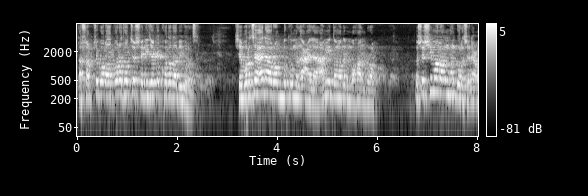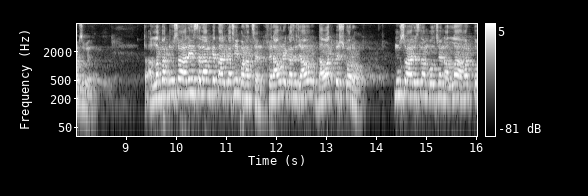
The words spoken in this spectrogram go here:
তার সবচেয়ে বড় অপরাধ হচ্ছে সে নিজেকে খোদা দাবি করেছে। সে বলেছে আয়না রব্ব কুমুল আয়লা আমি তোমাদের মহান রব। তো সে সীমা লঙ্ঘন করেছে, নাউজুবিল্লাহ। তো আল্লাপাক মুসা আলি ইসলামকে তার কাছেই পাঠাচ্ছেন, ফেরাউনের কাছে যাও, দাওয়াত পেশ করো। মুসা আলি ইসলাম বলছেন, আল্লাহ, আমার তো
